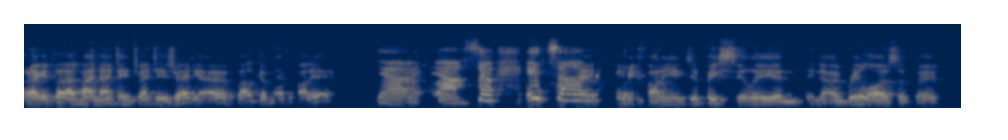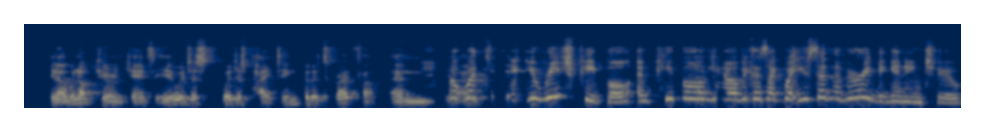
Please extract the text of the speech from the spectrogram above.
and I could put on my 1920s radio. Welcome everybody. Yeah, yeah. So it's um, yeah, it's to be funny and just be silly, and you know, realize that we're you know we're not curing cancer here we're just we're just painting but it's great fun. And but know, with you reach people and people you know because like what you said in the very beginning too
